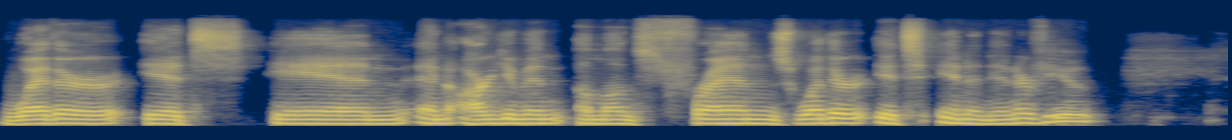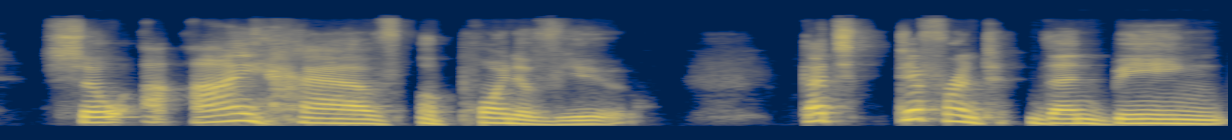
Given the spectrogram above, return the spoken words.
whether it's in an argument amongst friends, whether it's in an interview. So I have a point of view. That's different than being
